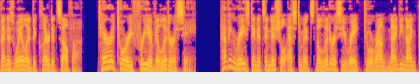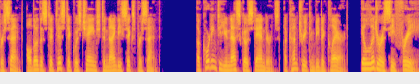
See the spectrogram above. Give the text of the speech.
Venezuela declared itself a «territory free of illiteracy», having raised in its initial estimates the literacy rate to around 99%, although the statistic was changed to 96%. According to UNESCO standards, a country can be declared «illiteracy-free»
